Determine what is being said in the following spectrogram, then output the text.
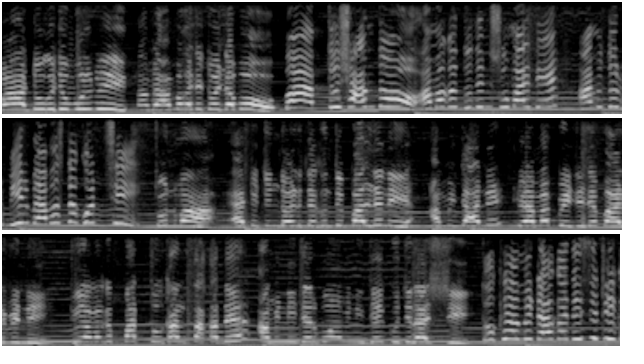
মা তুই কিছু বলবি? আমি আমার কাছে চলে যাব। বাপ তুই শান্ত হ। আমাকে দুদিন সময় দে আমি তোর বিয়ের ব্যবস্থা করছি। শোন মা এতদিন ধরে দেখুন তুই পারলি নি। আমি জানি তুই আমার বিয়ে দিতে পারবি নি। তুই আমাকে পাত্র খান টাকা দে আমি নিজের বউ আমি নিজেই খুঁজলে আসছি। তোকে আমি টাকা দিছি ঠিক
